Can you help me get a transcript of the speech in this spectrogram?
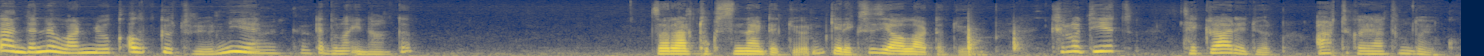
bende ne var ne yok alıp götürüyor. Niye? Harika. E buna inandım. Zararlı toksinler de diyorum. Gereksiz yağlar da diyorum. Kilo diyet tekrar ediyorum. Artık hayatımda yok.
